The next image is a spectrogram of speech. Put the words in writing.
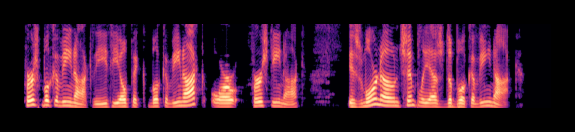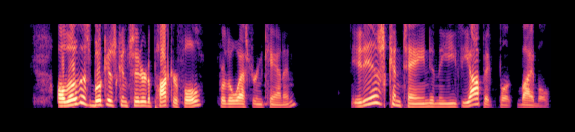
First book of Enoch, the Ethiopic book of Enoch, or First Enoch, is more known simply as the book of Enoch. Although this book is considered apocryphal for the Western canon, it is contained in the Ethiopic book Bible.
